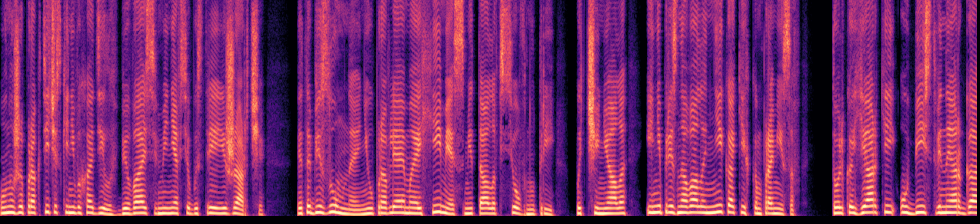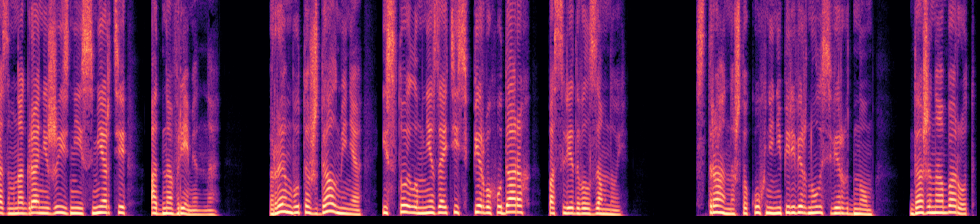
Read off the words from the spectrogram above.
Он уже практически не выходил, вбиваясь в меня все быстрее и жарче – эта безумная, неуправляемая химия сметала все внутри, подчиняла и не признавала никаких компромиссов, только яркий убийственный оргазм на грани жизни и смерти одновременно. Рэм будто ждал меня, и стоило мне зайтись в первых ударах, последовал за мной. Странно, что кухня не перевернулась вверх дном, даже наоборот,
